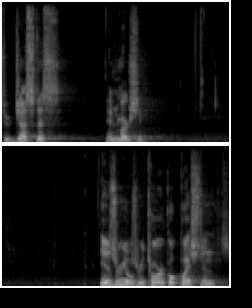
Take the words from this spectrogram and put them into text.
to justice and mercy. Israel's rhetorical questions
